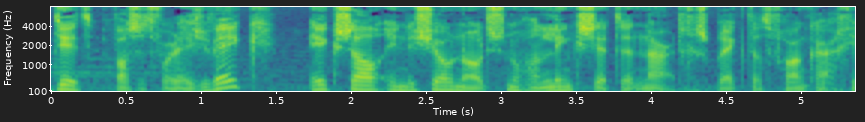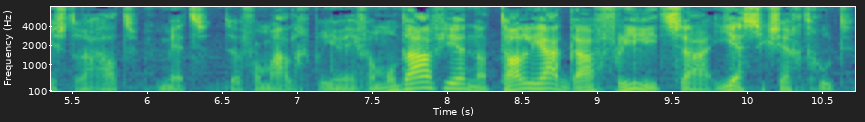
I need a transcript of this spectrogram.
Dit was het voor deze week. Ik zal in de show notes nog een link zetten naar het gesprek dat Franka gisteren had met de voormalige premier van Moldavië, Natalia Gavrilica. Yes, ik zeg het goed.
